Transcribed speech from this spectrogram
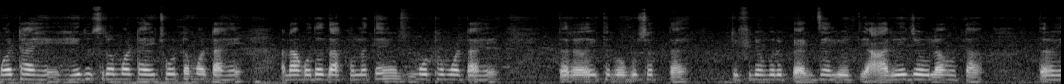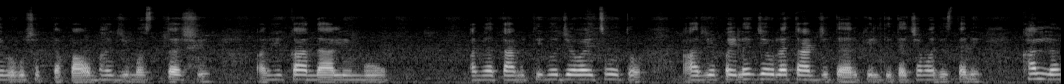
मठ आहे. हे दुसरं मठ आहे छोटं मठ आहे. आणि अगोदर दाखवलं ते मोठं मठ आहे. तर इथे बघू शकताय टिफिन वगैरे पॅक झाली होती. आर्य जेवला होता. तर हे बघू शकता पावभाजी मस्त अशी आणि कांदा लिंबू आणि आता आम्ही तिघं जेवायचं होतं. आर्य पहिल्याच जेवला ताट जी तयार केली ती त्याच्यामध्येच त्यांनी खाल्लं.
